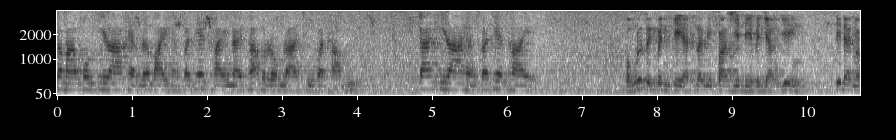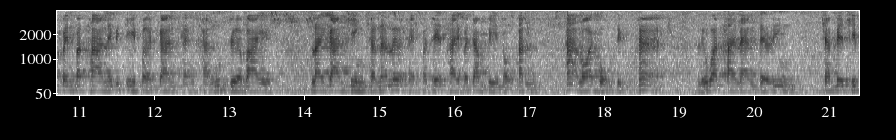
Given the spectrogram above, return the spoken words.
สมาคมกีฬาแข่งเรือใบแห่งประเทศไทยในพระบรมราชูปถัมภ์การกีฬาแห่งประเทศไทย ผมรู้สึกเป็นเกียรติและมีความยินดีเป็นอย่างยิ่ง ที่ได้มาเป็นประธานในพิธีเปิดการแข่งขันเรือใบ รายการชิงชนะเลิศแห่งประเทศไทยประจำปี 2565 หรือว่า Thailand Sailing Championship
